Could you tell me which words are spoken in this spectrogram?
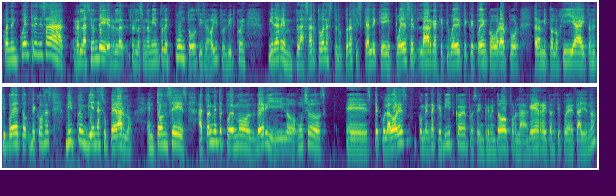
cuando encuentren esa relación de relacionamiento de puntos, dije, oye, pues Bitcoin viene a reemplazar toda la estructura fiscal de que puede ser larga, que, te puede, que pueden cobrar por tramitología y todo ese tipo de, de cosas. Bitcoin viene a superarlo. Entonces, actualmente podemos ver y, lo, muchos eh, especuladores comentan que Bitcoin pues se incrementó por la guerra y todo ese tipo de detalles, ¿no?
